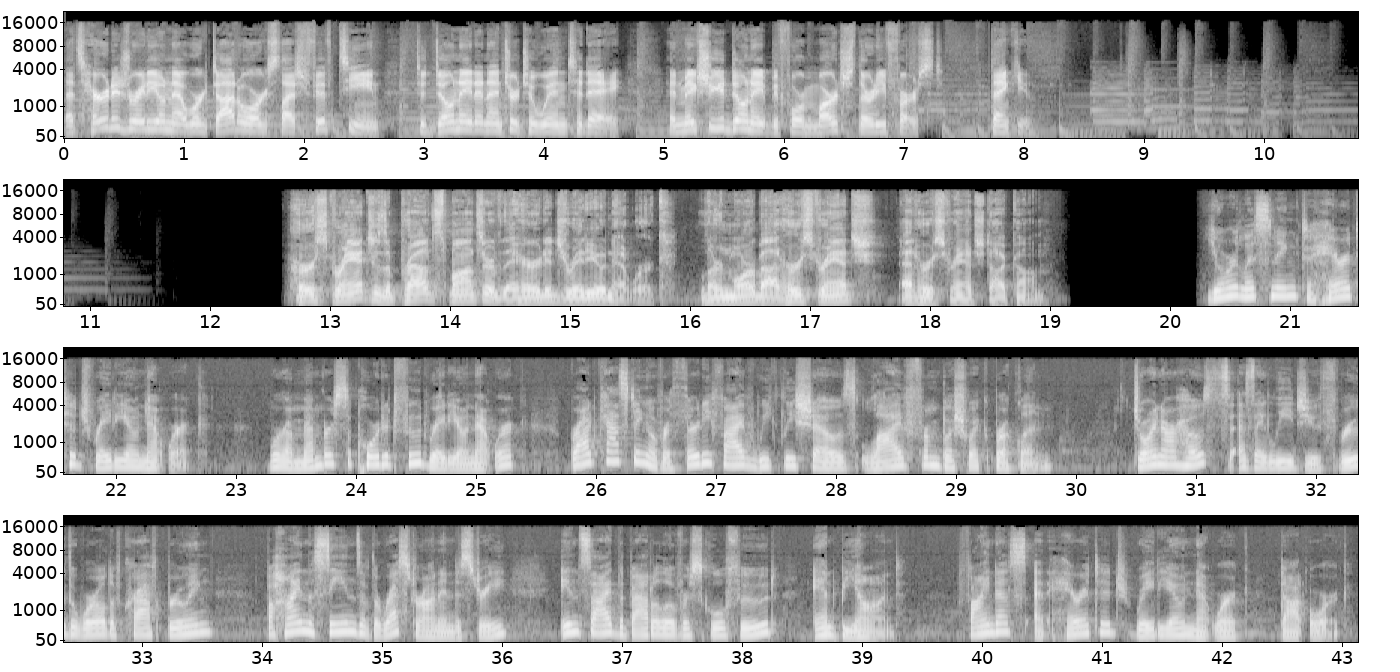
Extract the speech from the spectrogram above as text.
That's heritageradionetwork.org slash 15 to donate and enter to win today. And make sure you donate before March 31st. Thank you. Hearst Ranch is a proud sponsor of the Heritage Radio Network. Learn more about Hearst Ranch at HearstRanch.com. You're listening to Heritage Radio Network. We're a member supported food radio network broadcasting over 35 weekly shows live from Bushwick, Brooklyn. Join our hosts as they lead you through the world of craft brewing, behind the scenes of the restaurant industry, inside the battle over school food, and beyond. Find us at heritageradionetwork.org.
